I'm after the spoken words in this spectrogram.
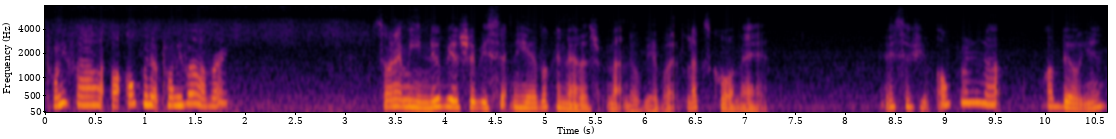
25. Uh, open up 25, right? So that means Nubia should be sitting here looking at us. Not Nubia, but LexCorp, man. This if you open up a billion.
